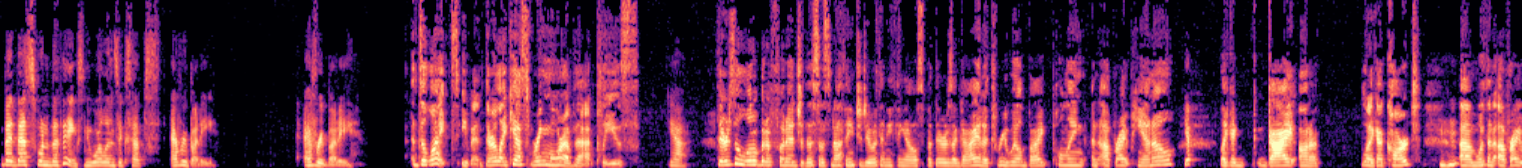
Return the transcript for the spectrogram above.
but that's one of the things. New Orleans accepts everybody. Everybody. Delights, even. They're like, yes, bring more of that, please. Yeah. There's a little bit of footage. This has nothing to do with anything else, but there's a guy in a three wheeled bike pulling an upright piano. Yep. Like a guy on a like a cart Mhm. um, with an upright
